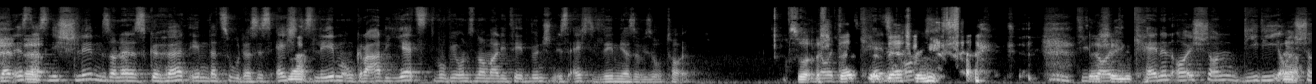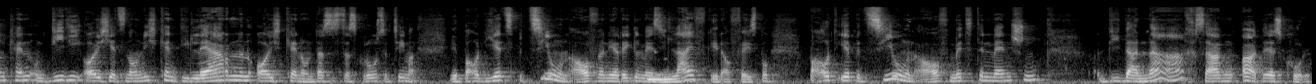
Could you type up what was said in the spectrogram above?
dann ist ja. das nicht schlimm, sondern es gehört eben dazu. Das ist echtes Leben und gerade jetzt, wo wir uns Normalität wünschen, ist echtes Leben ja sowieso toll. So, die Leute das wird sehr schön gesagt. Die sehr Leute schön. kennen euch schon, die, die ja. euch schon kennen und die, die euch jetzt noch nicht kennen, die lernen euch kennen und das ist das große Thema. Ihr baut jetzt Beziehungen auf, wenn ihr regelmäßig mhm. live geht auf Facebook, baut ihr Beziehungen auf mit den Menschen, die danach sagen, ah, der ist cool,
